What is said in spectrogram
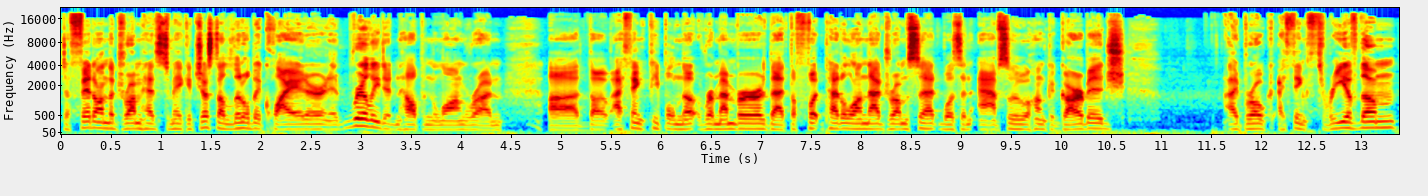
to fit on the drum heads to make it just a little bit quieter and it really didn't help in the long run. Uh, the, i think people know, remember that the foot pedal on that drum set was an absolute hunk of garbage. I broke I think three of them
